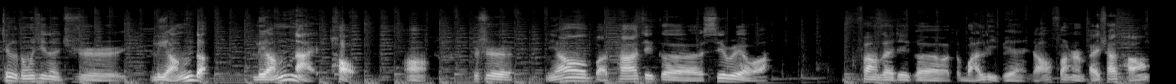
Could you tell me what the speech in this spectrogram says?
这个东西呢，就是凉的凉奶泡啊，就是你要把它这个 cereal 啊放在这个碗里边，然后放上白砂糖，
